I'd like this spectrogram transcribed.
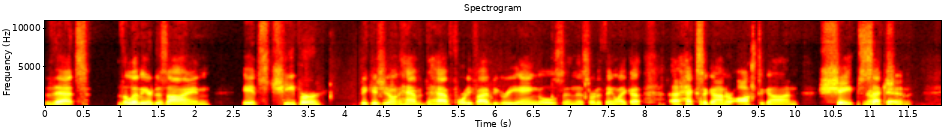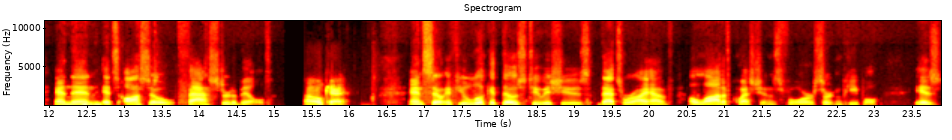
that the linear design it's cheaper because you don't have to have 45 degree angles and this sort of thing like a, a hexagon or octagon shaped okay. section and then mm-hmm. it's also faster to build oh, okay and so if you look at those two issues that's where i have a lot of questions for certain people is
